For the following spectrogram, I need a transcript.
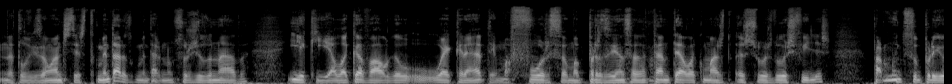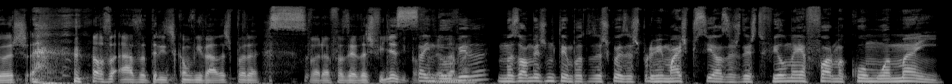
na televisão antes deste documentário. O documentário não surgiu do nada. E aqui ela cavalga o, o ecrã, tem uma força, uma presença, tanto ela como as, as suas duas filhas, pá, muito superiores às atrizes convidadas para, para fazer das filhas e para Sem dúvida, mas ao mesmo tempo, outra das coisas para mim mais preciosas deste filme é a forma como a mãe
